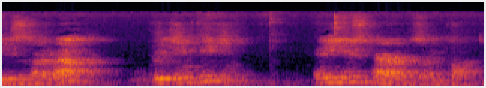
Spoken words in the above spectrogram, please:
Jesus went about preaching and teaching. And he used parables when he taught.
